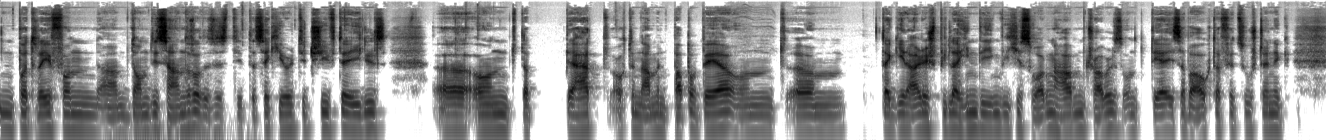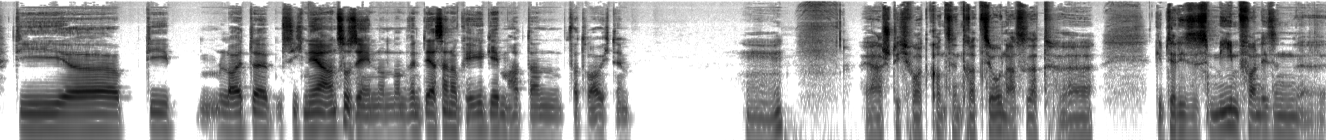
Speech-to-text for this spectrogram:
ein Porträt von ähm, Dom DiSandro, das ist die, der Security Chief der Eagles. Äh, und da, der hat auch den Namen Papa Bear und ähm, da gehen alle Spieler hin, die irgendwelche Sorgen haben, Troubles, und der ist aber auch dafür zuständig, die, äh, die Leute sich näher anzusehen. Und, und wenn der sein Okay gegeben hat, dann vertraue ich dem. Mhm. Ja, Stichwort Konzentration, hast du gesagt, äh, gibt ja dieses Meme von diesem äh,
